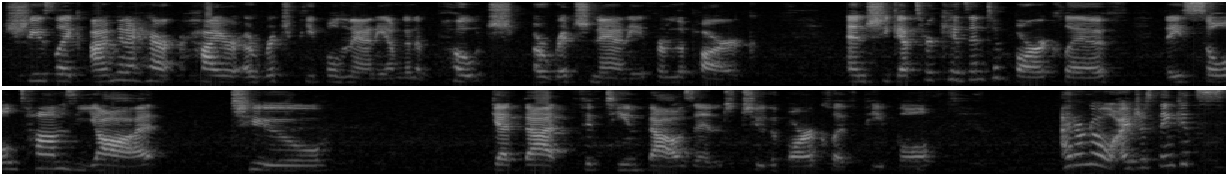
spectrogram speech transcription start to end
she's like, I'm going to ha- hire a rich people nanny. I'm going to poach a rich nanny from the park. And she gets her kids into Barcliff. They sold Tom's yacht to get that 15,000 to the Barcliff people. I don't know. I just think it's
